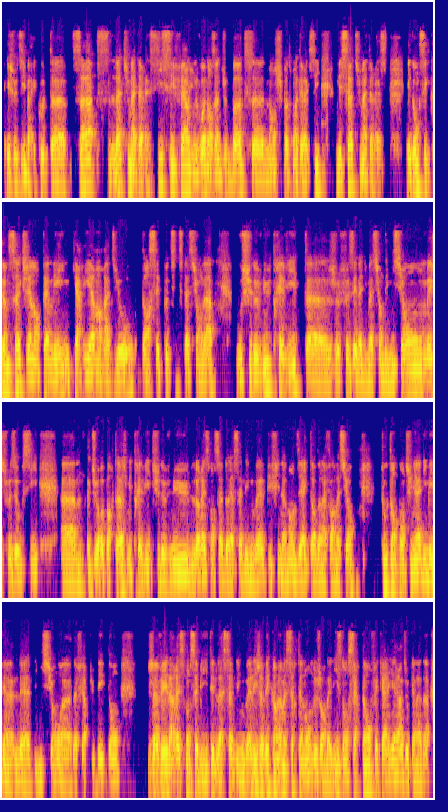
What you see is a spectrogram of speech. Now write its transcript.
Et je dis bah écoute euh, ça là tu m'intéresses. Si c'est faire une voix dans un jukebox, euh, non je suis pas trop intéressé, mais ça tu m'intéresses. Et donc c'est comme ça que j'ai entamé une carrière en radio dans cette petite station là où je suis devenu très vite. Euh, je faisais l'animation d'émissions, mais je faisais aussi du reportage. Mais très vite je suis devenu le responsable de la salle des nouvelles, puis finalement le directeur de l'information, tout en continuant à animer l'émission euh, d'affaires publiques. Donc, j'avais la responsabilité de la salle des nouvelles et j'avais quand même un certain nombre de journalistes dont certains ont fait carrière à Radio-Canada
